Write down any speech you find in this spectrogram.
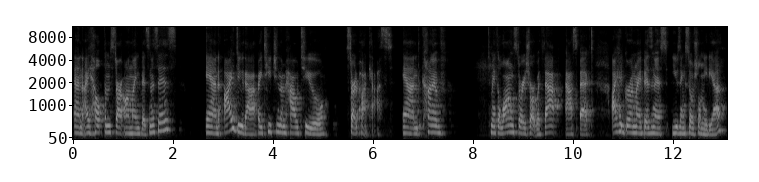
and I help them start online businesses. And I do that by teaching them how to start a podcast. And kind of to make a long story short with that aspect, I had grown my business using social media.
